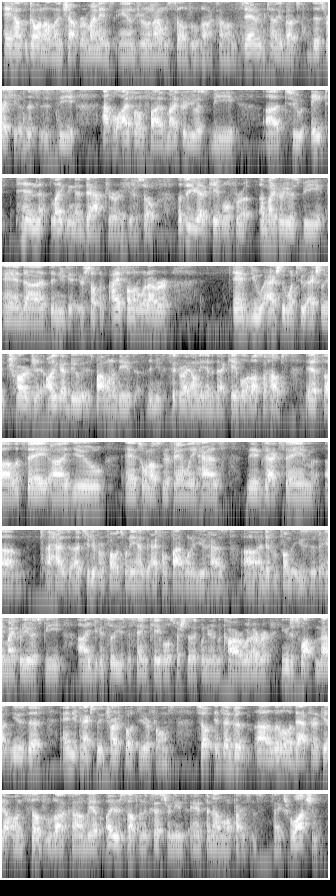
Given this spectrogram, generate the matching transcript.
Hey, how's it going, online shopper? My name's Andrew, and I'm with CellJewel.com. Today I'm going to be telling you about this right here. This is the Apple iPhone 5 micro USB uh, to 8-pin lightning adapter right here. So let's say you got a cable for a, a micro USB, and uh, then you get yourself an iPhone or whatever, and you actually want to actually charge it. All you got to do is buy one of these. Then you can stick it right on the end of that cable. It also helps if, uh, let's say, uh, you and someone else in your family has the exact same um, has uh, two different phones. One of you has the iPhone 5, one of you has uh, a different phone that uses a micro USB. Uh, you can still use the same cable, especially like when you're in the car or whatever. You can just swap them out and use this, and you can actually charge both of your phones. So it's a good uh, little adapter. Get it on celljewel.com. We have all your cell phone accessory needs and phenomenal prices. Thanks for watching.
